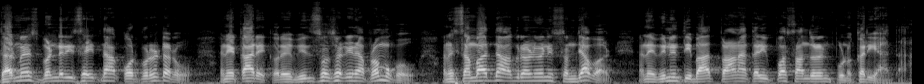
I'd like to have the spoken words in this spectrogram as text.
ધર્મેશ ભંડેરી સહિતના કોર્પોરેટરો અને કાર્યકરોએ વિવિધ સોસાયટીના પ્રમુખો અને સમાજના અગ્રણીઓની સમજાવટ અને વિનંતી બાદ પ્રાણા કરી ઉપવાસ આંદોલન પૂર્ણ કર્યા હતા.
